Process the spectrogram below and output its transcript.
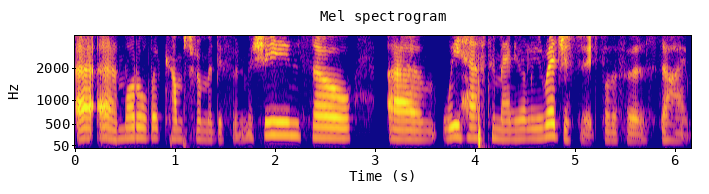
a, a model that comes from a different machine, so um, we have to manually register it for the first time.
